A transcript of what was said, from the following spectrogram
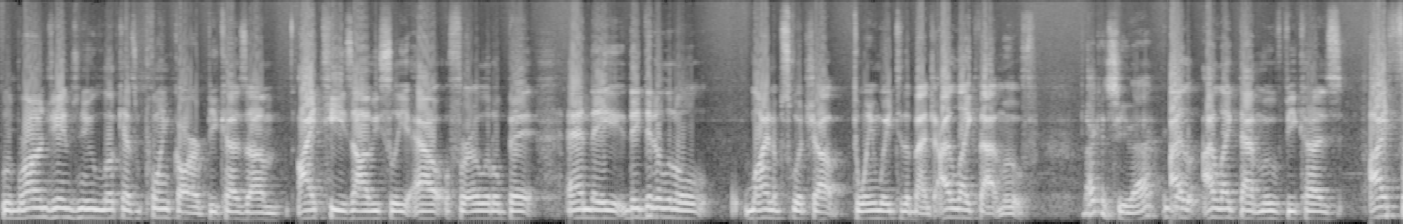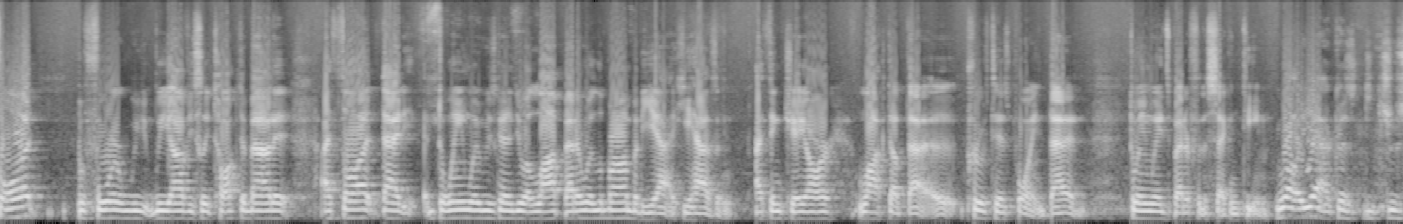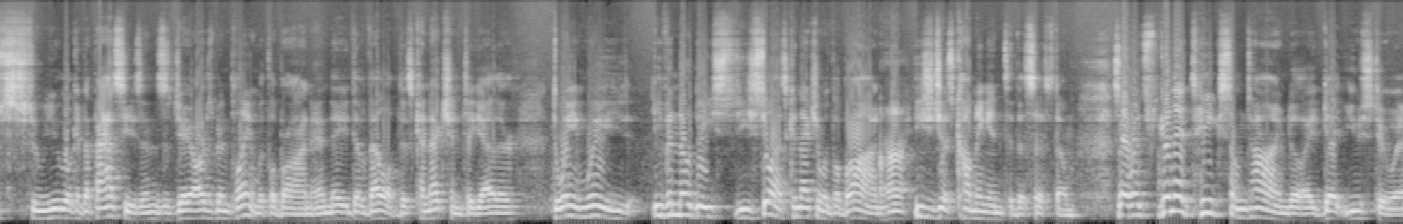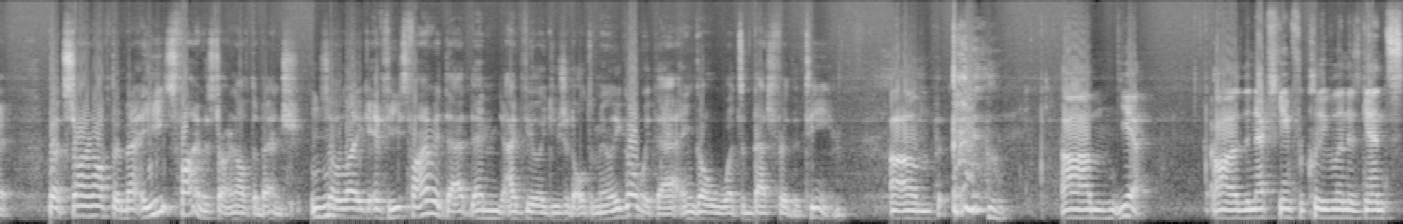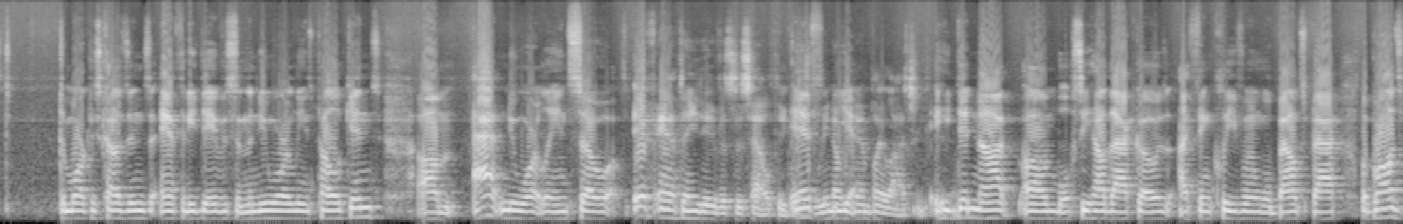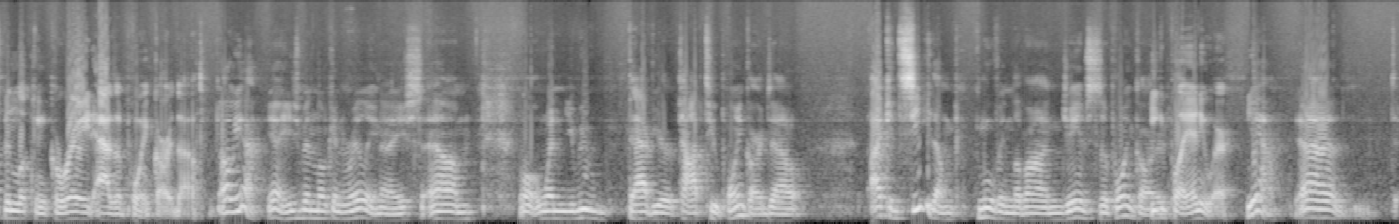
LeBron James' new look as a point guard because um, it is obviously out for a little bit, and they they did a little lineup switch up. Dwyane Wade to the bench. I like that move. I can see that. I I like that move because I thought before we, we obviously talked about it, I thought that Dwyane Wade was going to do a lot better with LeBron, but yeah, he hasn't. I think Jr. locked up that uh, proved his point that Dwyane Wade's better for the second team. Well, yeah, because you look at the past seasons, JR's been playing with LeBron, and they developed this connection together. Dwyane Wade, even though they, he still has connection with LeBron, Uh-huh. he's just coming into the system. So it's gonna take some time to like get used to it. But starting off the bench, he's fine with starting off the bench. So like, if he's fine with that, then I feel like you should ultimately go with that and go what's best for the team. Um, Um, yeah. Uh, the next game for Cleveland is against DeMarcus Cousins, Anthony Davis, and the New Orleans Pelicans um, at New Orleans. So If Anthony Davis is healthy, If- we know yeah. he didn't play last year. he did not. Um, we'll see how that goes. I think Cleveland will bounce back. LeBron's been looking great as a point guard, though. Oh yeah, yeah, he's been looking really nice. Um, well, when you have your top two point guards out, I could see them moving LeBron James to the point guard. He can play anywhere. Yeah, uh,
